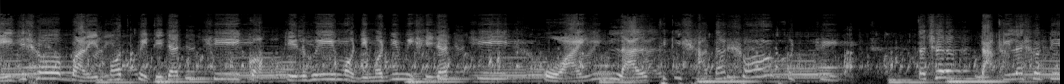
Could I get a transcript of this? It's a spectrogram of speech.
এই যে সব বাড়ির মদ পেটে যাচ্ছে ককটেল হয়ে মজে মজে মিশে যাচ্ছে ওয়াইন লাল থেকে সাদা সব হচ্ছে। তাছাড়া শটে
